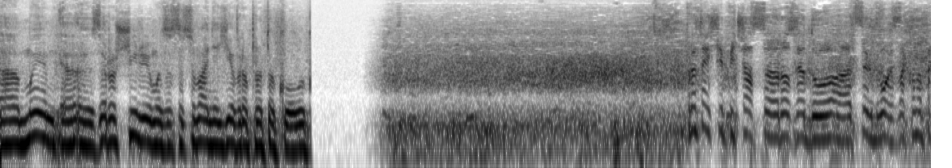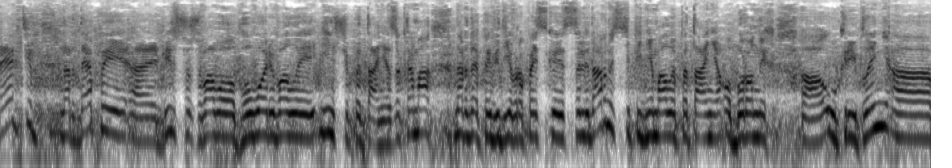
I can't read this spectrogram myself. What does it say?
Е, Ми е, розширюємо застосування європротоколу. Те, що під час розгляду е, цих двох законопроєктів нардепи е, більш жваво обговорювали інші питання. Зокрема, нардепи від Європейської солідарності піднімали питання оборонних е, укріплень е, е,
